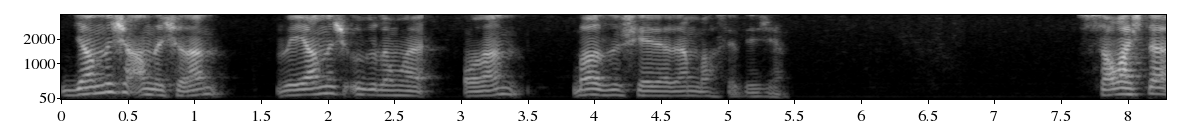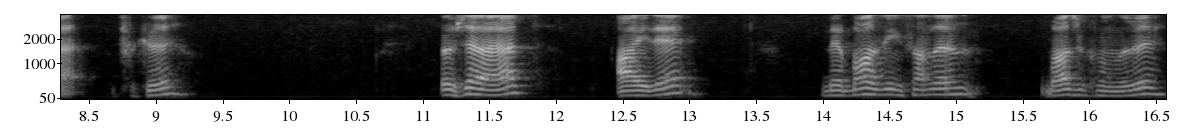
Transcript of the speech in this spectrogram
Yanlış anlaşılan ve yanlış uygulama olan bazı şeylerden bahsedeceğim. Savaşta fıkıh, özel hayat, aile ve bazı insanların bazı konuları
